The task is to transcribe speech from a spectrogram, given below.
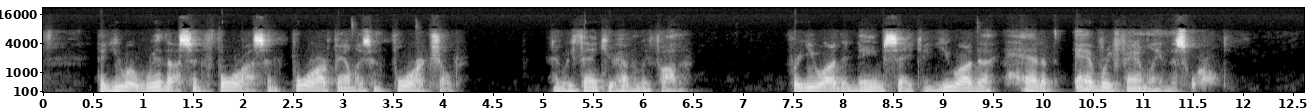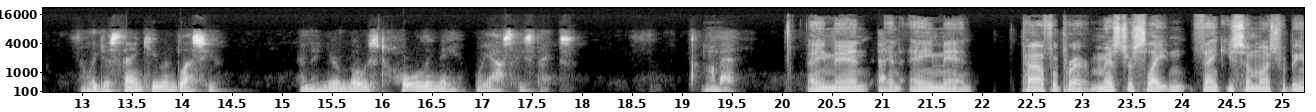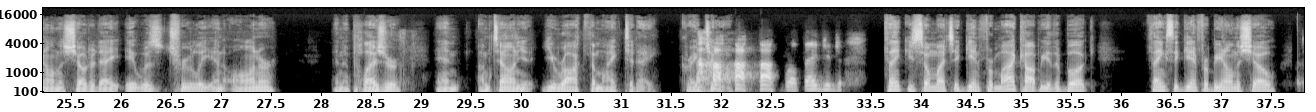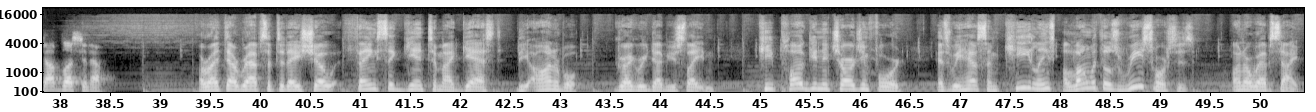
that you are with us and for us and for our families and for our children. And we thank you, Heavenly Father, for you are the namesake and you are the head of every family in this world. And we just thank you and bless you. And in your most holy name, we ask these things. Amen. Amen and amen. Powerful prayer. Mr. Slayton, thank you so much for being on the show today. It was truly an honor and a pleasure. And I'm telling you, you rocked the mic today. Great job. well, thank you. Thank you so much again for my copy of the book. Thanks again for being on the show. God bless you now. All right, that wraps up today's show. Thanks again to my guest, the Honorable Gregory W. Slayton. Keep plugged in and charging forward as we have some key links along with those resources on our website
